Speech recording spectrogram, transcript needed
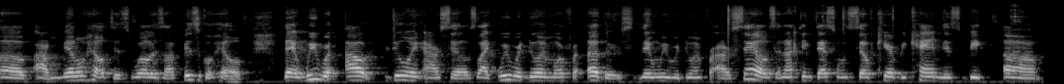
of our mental health as well as our physical health, that we were outdoing ourselves. Like we were doing more for others than we were doing for ourselves. And I think that's when self care became this big um,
